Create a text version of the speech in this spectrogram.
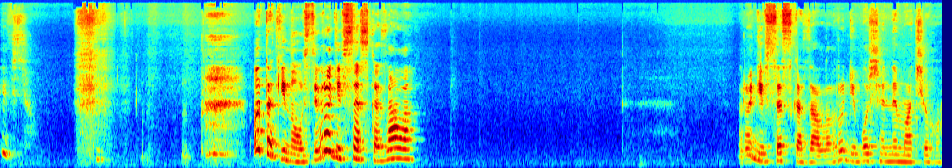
І все. Отакі новості. Вроді все сказала. Вроді все сказала. Вроді більше нема чого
